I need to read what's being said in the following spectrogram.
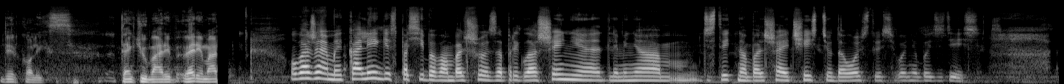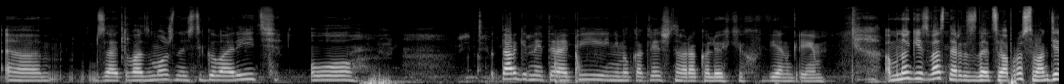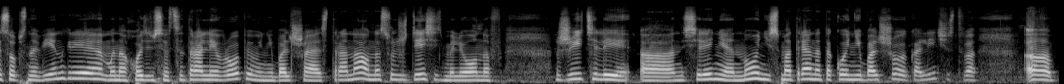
Dear colleagues, thank you very much. Уважаемые коллеги, спасибо вам большое за приглашение. Для меня действительно большая честь и удовольствие сегодня быть здесь. Э, за эту возможность говорить о таргетной терапии немелкоклеточного рака легких в Венгрии. Многие из вас, наверное, задаются вопросом, а где, собственно, Венгрия? Мы находимся в Центральной Европе, мы небольшая страна, у нас лишь 10 миллионов жителей, э, населения, но несмотря на такое небольшое количество э,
